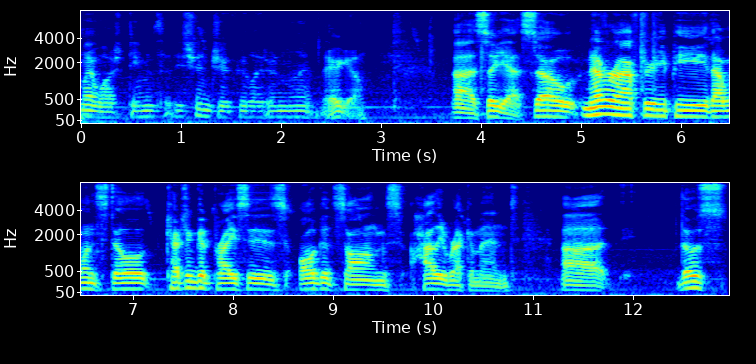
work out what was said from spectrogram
Might watch Demon City Shinjuku later tonight. there you go. Uh, so yeah, so Never After EP, that one's still catching good prices, all good songs, highly recommend. Uh, those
